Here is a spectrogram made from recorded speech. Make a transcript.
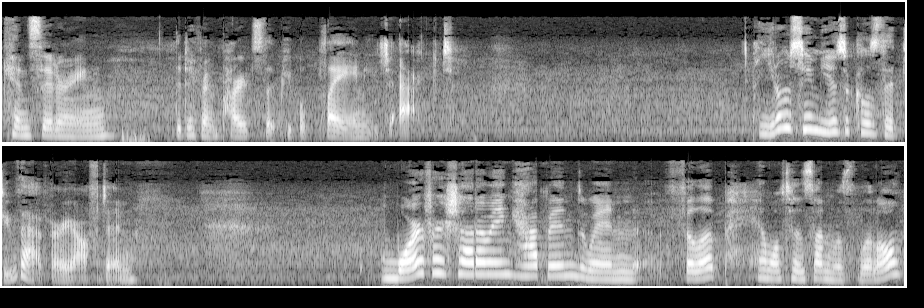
considering the different parts that people play in each act. You don't see musicals that do that very often. More foreshadowing happened when Philip, Hamilton's son, was little.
